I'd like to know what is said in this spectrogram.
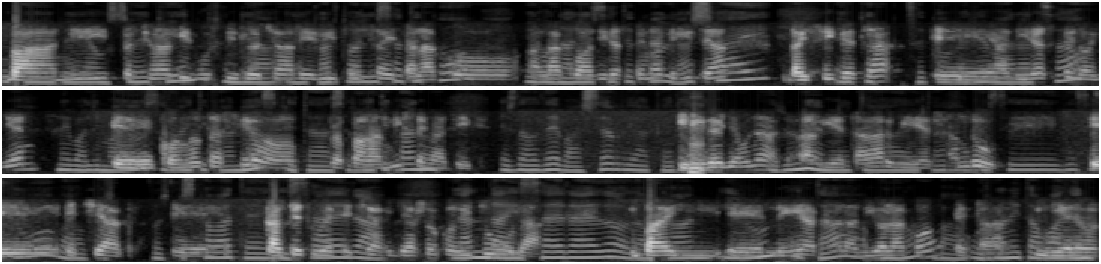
Ba, bere ni pertsonalki guztiz elkartu iruditzen zait alako, alako izateko egitea, baizik eta bere eh, baratza, adierazpen horien baldin eh, konnotazio baserriak ere. Irido jaunak argi eta garbi esan du, ba, etxeak, kaltetuek izaera, etxeak jasoko ditugula, izaera edo bai eh, Irun, legeak eta, diolako, ba, eta urbanitagoa ni den ero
